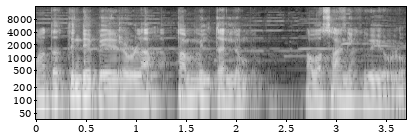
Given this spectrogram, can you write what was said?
മതത്തിന്റെ പേരിലുള്ള തമ്മിൽ തല്ലും അവസാനിക്കുകയുള്ളൂ.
